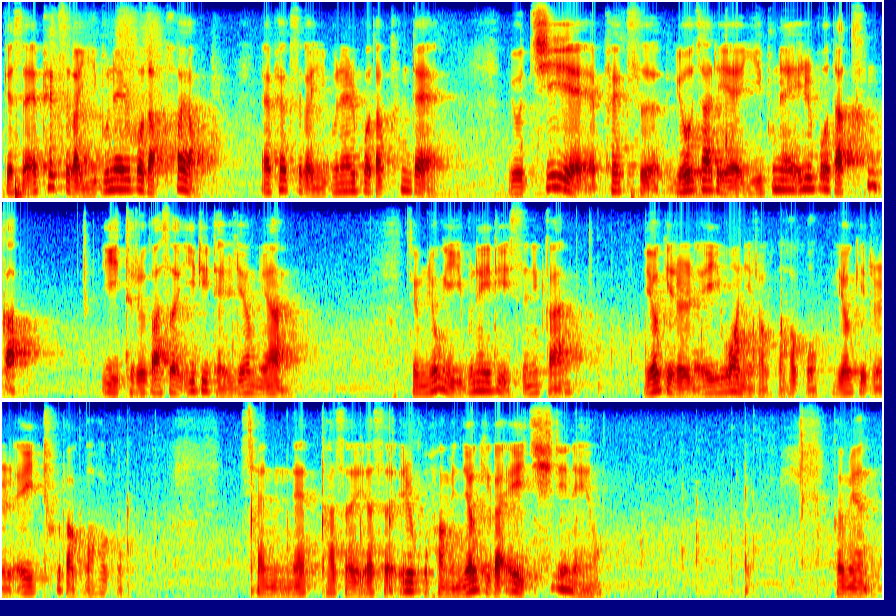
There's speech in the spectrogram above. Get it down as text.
그래서 fx가 2분의 1보다 커요. Fx가 2분의 1보다 큰데 요 g의 fx 요 자리에 2분의 1보다 큰 값이 들어가서 1이 되려면 지금 여기 2분의 1이 있으니까 여기를 a1이라고 하고 여기를 a2라고 하고 셋, 넷, 다섯, 여섯, 일곱 하면 여기가 a7이네요. 그러면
